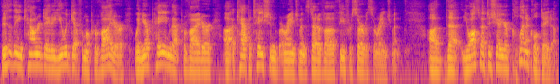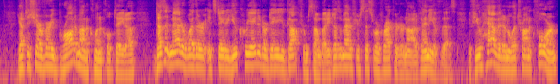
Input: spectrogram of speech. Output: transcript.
This is the encounter data you would get from a provider when you're paying that provider uh, a capitation arrangement instead of a fee-for-service arrangement. Uh, that you also have to share your clinical data. You have to share a very broad amount of clinical data. Doesn't matter whether it's data you created or data you got from somebody. It doesn't matter if you're system of record or not of any of this. If you have it in electronic form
